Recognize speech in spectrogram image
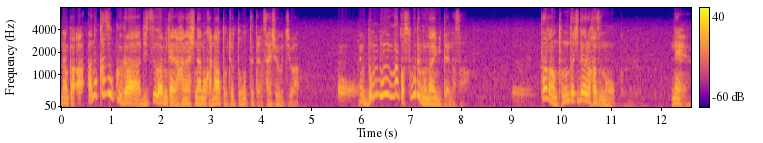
なんかああの家族が実はみたいな話なのかなとちょっと思ってたよ最初うちは。うん。でもどんどんなんかそうでもないみたいなさ。うん。ただの友達であるはずのねえ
